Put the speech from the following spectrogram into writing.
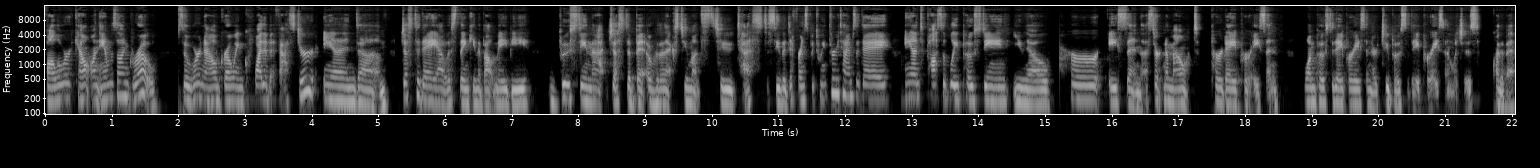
follower count on Amazon grow. So we're now growing quite a bit faster. And um, just today, I was thinking about maybe boosting that just a bit over the next two months to test to see the difference between three times a day and possibly posting, you know, per ASIN, a certain amount per day per ASIN, one post a day per ASIN or two posts a day per ASIN, which is quite a bit.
